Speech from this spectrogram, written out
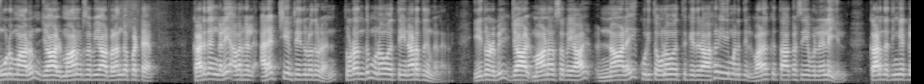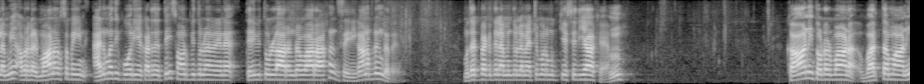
மூடுமாறும் ஜால் மாநகர சபையால் வழங்கப்பட்ட கடிதங்களை அவர்கள் அலட்சியம் செய்துள்ளதுடன் தொடர்ந்தும் உணவகத்தை நடத்துகின்றனர். இது தொடர்பில் ஜால் மாநகர சபையால் நாளை குறித்த உணவகத்துக்கு எதிராக நீதிமன்றத்தில் வழக்கு தாக்கல் செய்யவுள்ள நிலையில் கடந்த திங்கட்கிழமை அவர்கள் மாநகர சபையின் அனுமதி கோரிய கடிதத்தை சமர்ப்பித்துள்ளனர் என தெரிவித்துள்ளார் என்றவாறாக அந்த செய்தி காணப்படுகின்றது. முதற் பக்கத்தில் அமைந்துள்ள மற்றொரு முக்கிய செய்தியாக காணி தொடர்பான வர்த்தமானி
